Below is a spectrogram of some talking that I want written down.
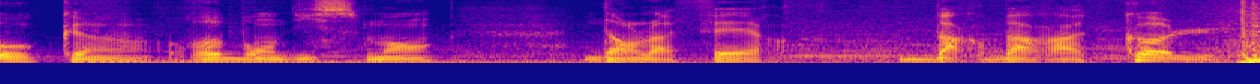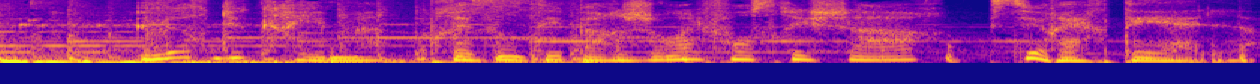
aucun rebondissement dans l'affaire Barbara Coll. L'heure du crime, présenté par Jean-Alphonse Richard sur RTL.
